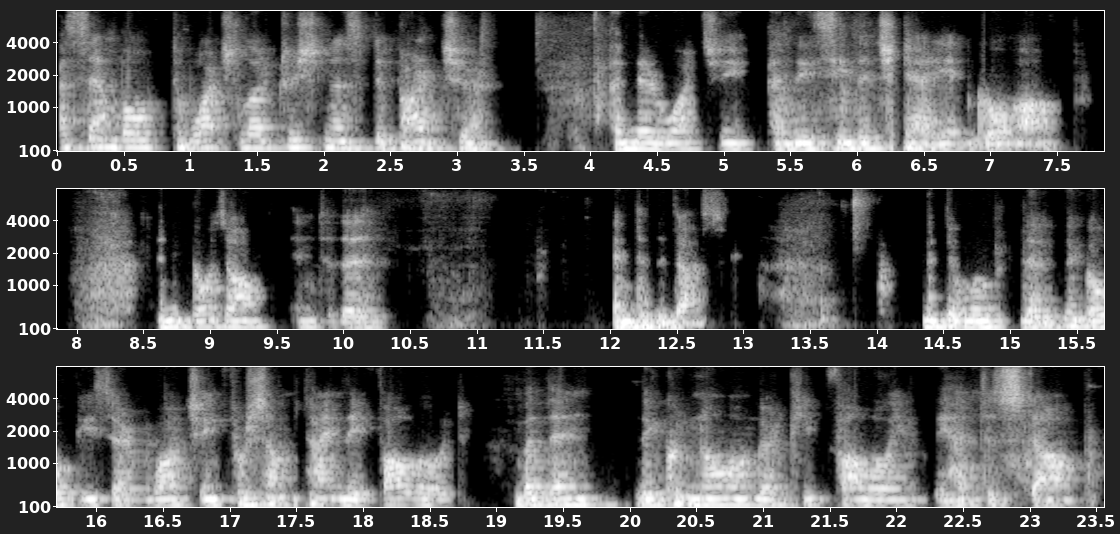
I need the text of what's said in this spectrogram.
assemble to watch Lord Krishna's departure and they're watching and they see the chariot go off and it goes off into the into the dusk. The, the, the gopis are watching. For some time they followed, but then they could no longer keep following, they had to stop.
